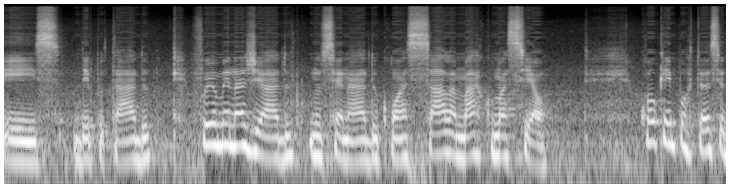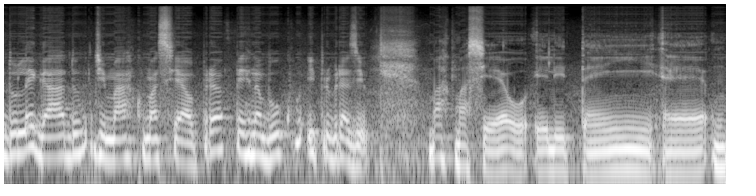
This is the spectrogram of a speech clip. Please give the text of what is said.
ex-deputado, foi homenageado no Senado com a Sala Marco Maciel qual que é a importância do legado de Marco Maciel para Pernambuco e para o Brasil? Marco Maciel ele tem é, um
